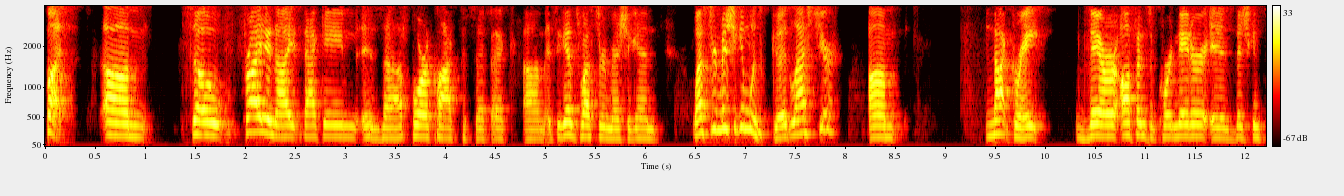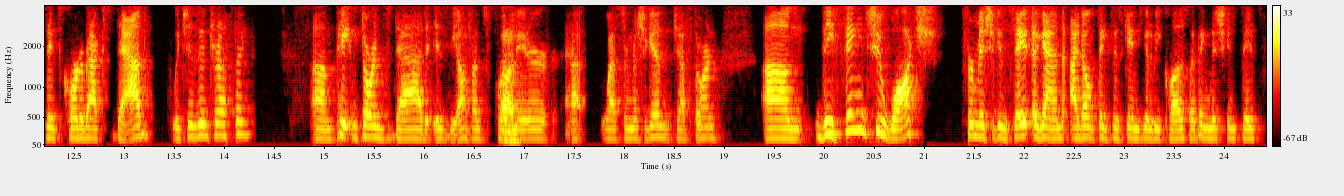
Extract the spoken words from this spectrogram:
But um, so Friday night, that game is uh, four o'clock Pacific. Um, it's against Western Michigan. Western Michigan was good last year. Um, not great. Their offensive coordinator is Michigan State's quarterback's dad, which is interesting. Um, Payton Thorne's dad is the offensive coordinator Fun. at Western Michigan, Jeff Thorne. Um, the thing to watch for Michigan State, again, I don't think this game's going to be close. I think Michigan State's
